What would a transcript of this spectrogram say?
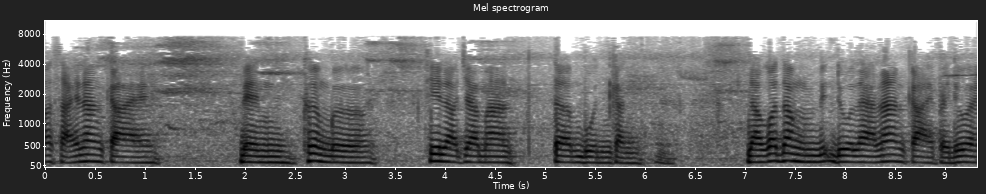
อาศัยร่างกายเป็นเครื่องมือที่เราจะมาเติมบุญกัน เราก็ต้องดูแลร่างกายไปด้วย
